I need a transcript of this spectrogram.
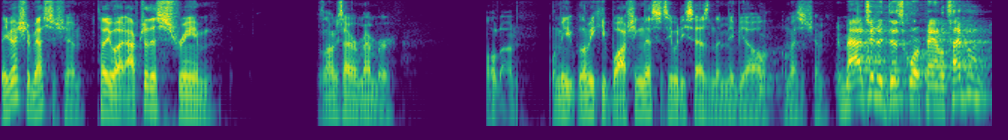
Maybe I should message him. Tell you what, after this stream, as long as I remember. Hold on. Let me let me keep watching this and see what he says, and then maybe I'll I'll message him. Imagine a Discord panel. Type of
